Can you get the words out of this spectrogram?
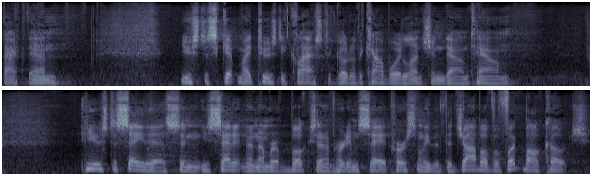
back then used to skip my Tuesday class to go to the cowboy luncheon downtown. He used to say this, and he said it in a number of books, and I've heard him say it personally that the job of a football coach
